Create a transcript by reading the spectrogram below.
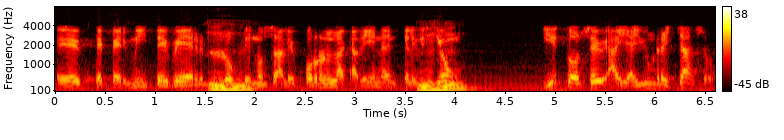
eh, te permite ver lo que no sale por la cadena en televisión. Y entonces ahí hay un rechazo.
